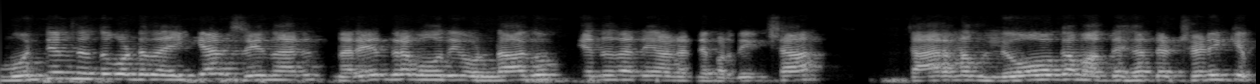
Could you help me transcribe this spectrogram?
മുന്നിൽ നിന്നുകൊണ്ട് നയിക്കാൻ ശ്രീ നര- നരേന്ദ്രമോദി ഉണ്ടാകും എന്ന് തന്നെയാണ് എന്റെ പ്രതീക്ഷ. കാരണം ലോകം അദ്ദേഹത്തെ ക്ഷണിക്കും.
